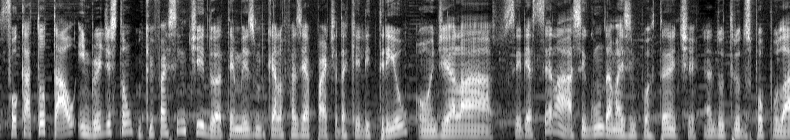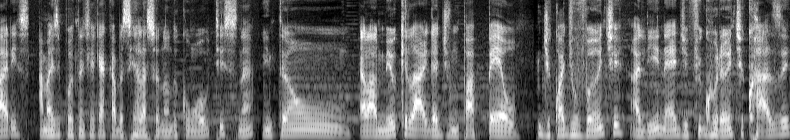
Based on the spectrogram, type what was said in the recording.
focar total em Bridgestone, o que faz sentido, até mesmo porque ela fazia parte daquele trio onde ela seria, sei lá, a segunda mais importante né, do trio dos populares. A mais importante é que acaba se relacionando com Otis, né? Então, ela meio que larga de um papel de coadjuvante ali, né, de figurante quase,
